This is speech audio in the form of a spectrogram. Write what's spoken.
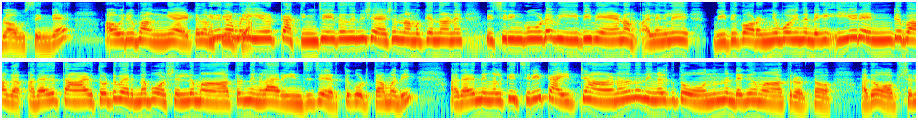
ബ്ലൗസിന്റെ ആ ഒരു ഭംഗിയായിട്ട് നമുക്ക് നമ്മൾ ഈ ഒരു ടക്കിങ് ചെയ്തതിന് ശേഷം നമുക്ക് എന്താണ് ഇച്ചിരിയും കൂടെ വീതി വേണം. അല്ലെങ്കിൽ വീതി കുറഞ്ഞു പോയി എന്നുണ്ടെങ്കിൽ ഈ ഒരു എൻഡ് ഭാഗം അതായത് താഴത്തോട്ട് വരുന്ന പോർഷനിൽ മാത്രം നിങ്ങൾ അറേഞ്ച് ചേർത്ത് കൊടുത്താൽ മതി. അതായത് നിങ്ങൾക്ക് ഇച്ചിരി ടൈറ്റ് ആണെന്ന് നിങ്ങൾക്ക് തോന്നുന്നുണ്ടെങ്കിൽ മാത്രം കേട്ടോ അത് ഓപ്ഷൻ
